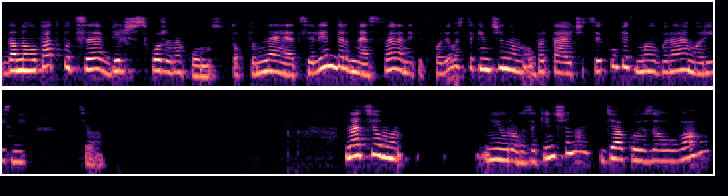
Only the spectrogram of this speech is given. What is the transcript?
В даному випадку це більш схоже на конус, тобто не циліндр, не сфера не підходить. Ось таким чином, обертаючи цей кубик, ми обираємо різні тіла. На цьому мій урок закінчено. Дякую за увагу.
